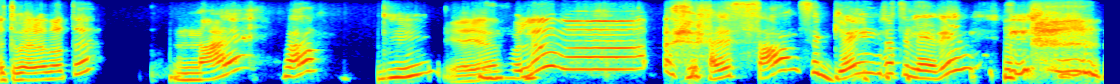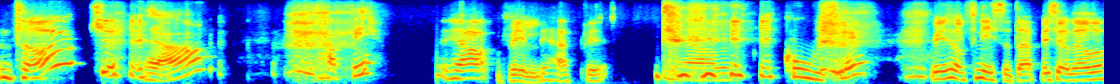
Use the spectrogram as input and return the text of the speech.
Vet du hva, Renate? Nei, hva? Mm, Jeg er forlova! Er det sant? Så gøy! Gratulerer. Takk! Ja. Happy. Ja, veldig happy. Ja, koselig. Blir sånn fnisete happy, kjenner jeg nå.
